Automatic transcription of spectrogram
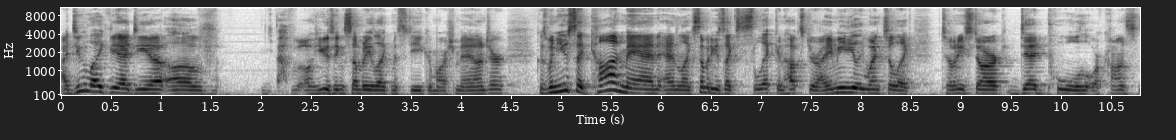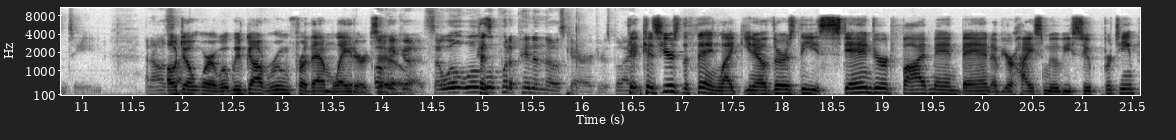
I do like the idea of using somebody like Mystique or Martian Manhunter? Because when you said con man and like somebody who's like slick and huckster, I immediately went to like Tony Stark, Deadpool, or Constantine, and I was oh like, don't worry. We- we've got room for them later too. Okay, good. So we'll we'll, we'll put a pin in those characters, but because here's the thing like you know there's the standard five-man band of your heist movie super team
